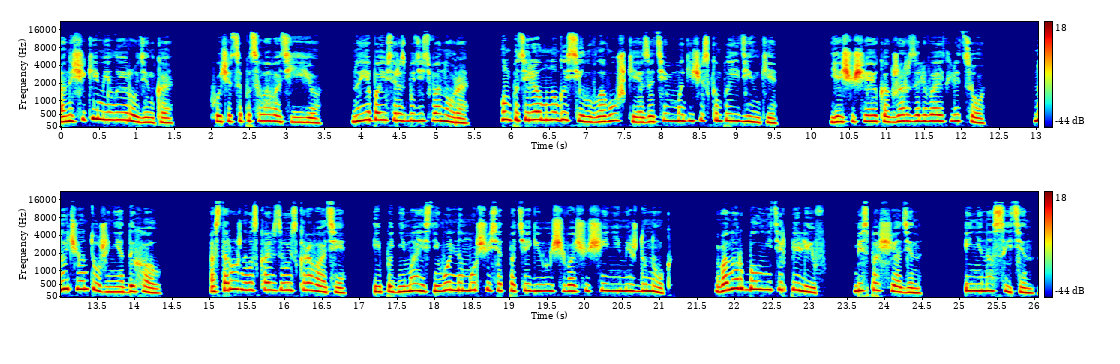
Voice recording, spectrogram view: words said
а на щеке милая родинка. Хочется поцеловать ее, но я боюсь разбудить Ванора. Он потерял много сил в ловушке, а затем в магическом поединке. Я ощущаю, как жар заливает лицо. Ночью он тоже не отдыхал. Осторожно выскальзываю с кровати и, поднимаясь, невольно морщусь от подтягивающего ощущения между ног. Ванор был нетерпелив, беспощаден и ненасытен.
